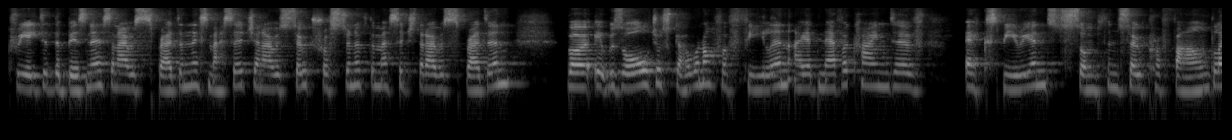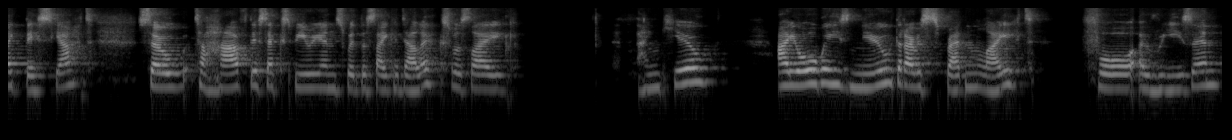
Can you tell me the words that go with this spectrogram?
created the business and I was spreading this message, and I was so trusting of the message that I was spreading, but it was all just going off a feeling. I had never kind of experienced something so profound like this yet. So to have this experience with the psychedelics was like, thank you. I always knew that I was spreading light for a reason.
